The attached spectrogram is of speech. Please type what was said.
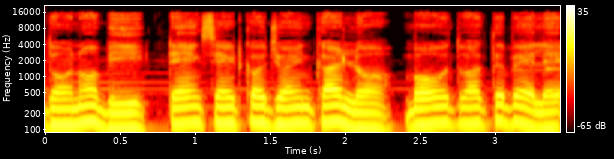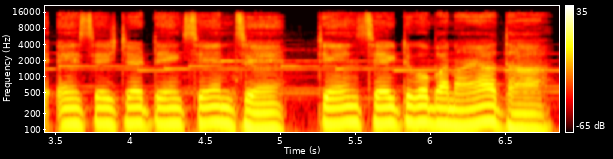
दोनों भी टैंक सेट को ज्वाइन कर लो। बहुत वक्त पहले एंसेस्टर टैंक सेन से टेन सेक्ट को बनाया था,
